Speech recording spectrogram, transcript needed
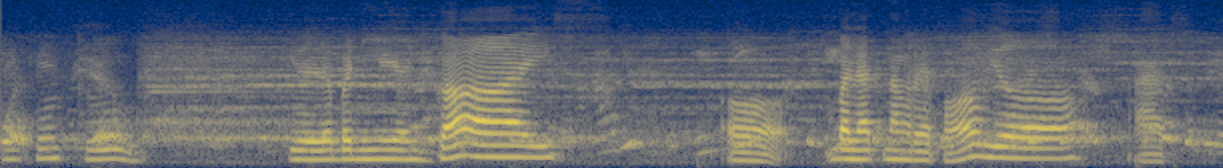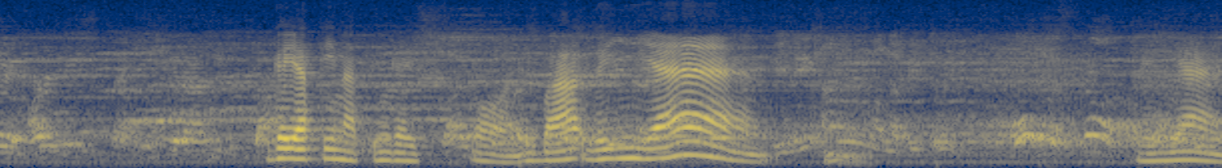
Chicken too. Kilala ba niyo yan, guys? O, balat ng repolyo. At, gayakin natin, guys. O, di ba? Ganyan. Ganyan.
